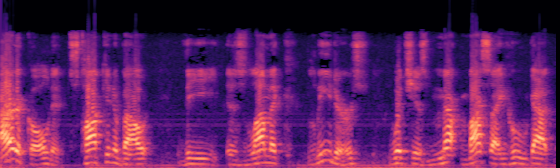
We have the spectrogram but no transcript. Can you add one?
article, it's talking about the Islamic leaders, which is Morsi, who got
